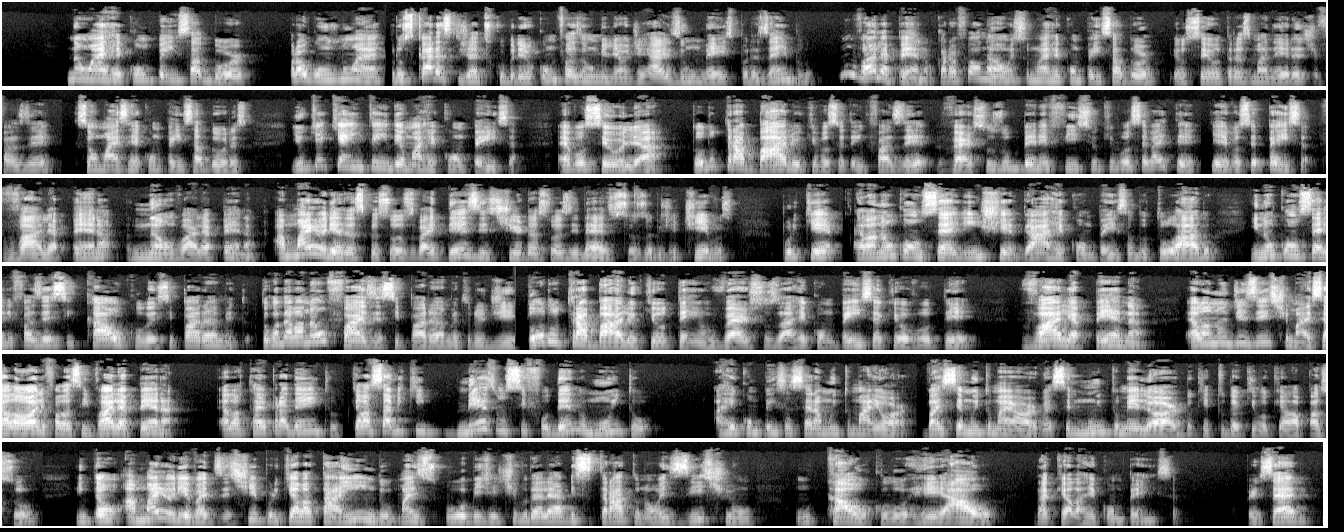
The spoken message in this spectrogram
Não é recompensador. Para alguns não é. Para os caras que já descobriram como fazer um milhão de reais em um mês, por exemplo, não vale a pena. O cara fala, não, isso não é recompensador. Eu sei outras maneiras de fazer que são mais recompensadoras. E o que é entender uma recompensa? É você olhar todo o trabalho que você tem que fazer versus o benefício que você vai ter. E aí você pensa, vale a pena, não vale a pena. A maioria das pessoas vai desistir das suas ideias e seus objetivos porque ela não consegue enxergar a recompensa do outro lado e não consegue fazer esse cálculo, esse parâmetro. Então, quando ela não faz esse parâmetro de todo o trabalho que eu tenho versus a recompensa que eu vou ter vale a pena, ela não desiste mais. Se ela olha e fala assim, vale a pena, ela cai para dentro. Porque ela sabe que, mesmo se fudendo muito, a recompensa será muito maior. Vai ser muito maior, vai ser muito melhor do que tudo aquilo que ela passou. Então, a maioria vai desistir porque ela tá indo, mas o objetivo dela é abstrato, não existe um, um cálculo real daquela recompensa. Percebe?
